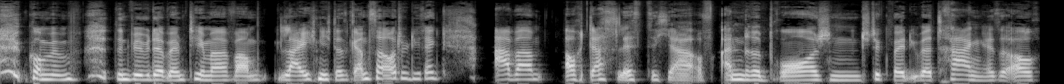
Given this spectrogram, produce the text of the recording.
kommen wir, sind wir wieder beim Thema, warum leihe ich nicht das ganze Auto direkt? Aber auch das lässt sich ja auf andere Branchen ein Stück weit übertragen. Also auch,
